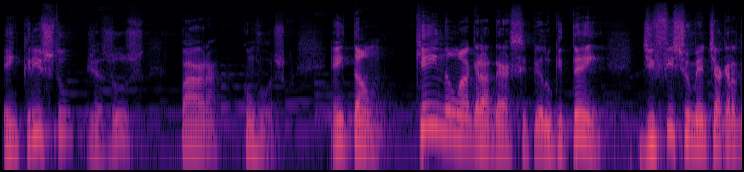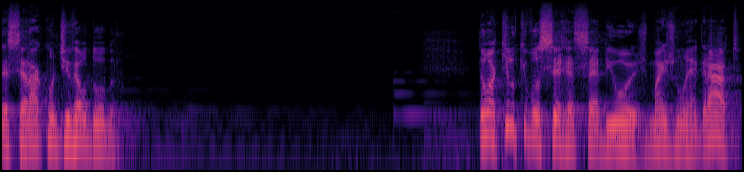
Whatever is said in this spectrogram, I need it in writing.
em Cristo Jesus para convosco. Então, quem não agradece pelo que tem, dificilmente agradecerá quando tiver o dobro. Então, aquilo que você recebe hoje, mas não é grato,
